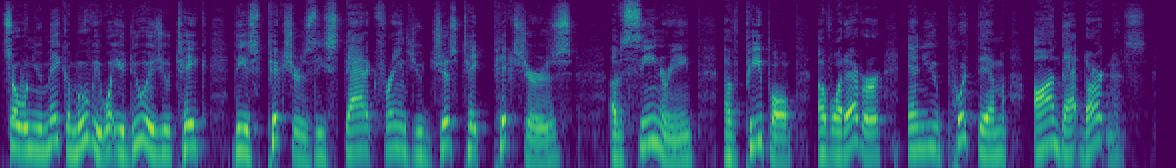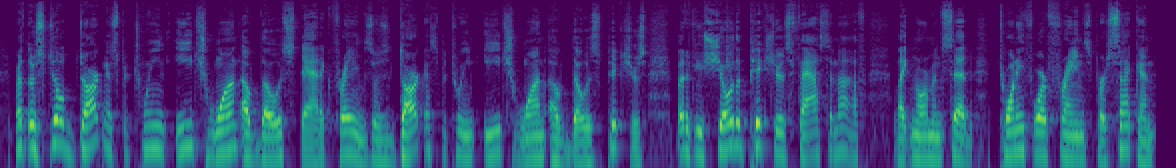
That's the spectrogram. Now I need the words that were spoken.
So when you make a movie, what you do is you take these pictures, these static frames, you just take pictures of scenery, of people, of whatever, and you put them on that darkness. But there's still darkness between each one of those static frames. There's darkness between each one of those pictures. But if you show the pictures fast enough, like Norman said, 24 frames per second,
